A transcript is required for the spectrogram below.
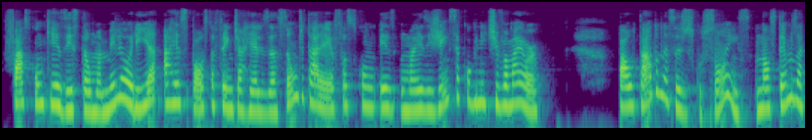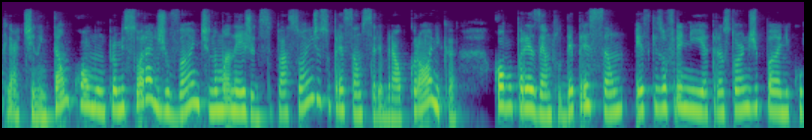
faz com que exista uma melhoria à resposta frente à realização de tarefas com uma exigência cognitiva maior. Pautado nessas discussões, nós temos a creatina, então, como um promissor adjuvante no manejo de situações de supressão cerebral crônica, como, por exemplo, depressão, esquizofrenia, transtorno de pânico,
